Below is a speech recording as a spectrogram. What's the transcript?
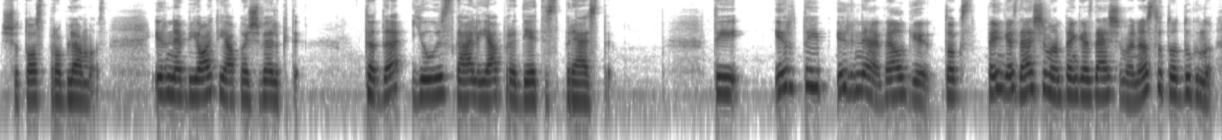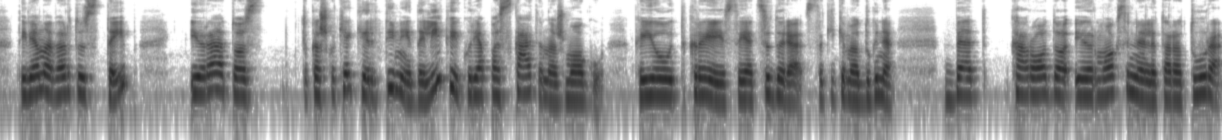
šitos problemos. Ir nebijoti ją pažvelgti. Tada jau jis gali ją pradėti spręsti. Tai ir taip ir ne. Vėlgi toks penkiasdešim ant penkiasdešim ane su tuo dugnu. Tai viena vertus taip yra tos kažkokie kertiniai dalykai kurie paskatina žmogų kai jau tikrai jisai atsiduria sakykime dugne. Bet ką rodo ir mokslinė literatūra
